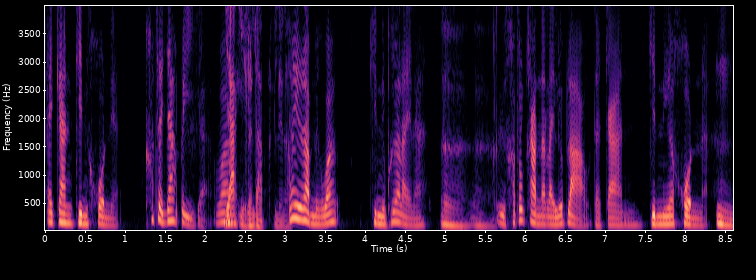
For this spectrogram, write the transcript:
ไอ้การกินคนเนี่ย เข้าใจยากไปอีกอะว่ายากอีกระดับหนึ่งเลยเนาะได้ระดับหนึ่งว่ากินเพื่ออะไรนะเออเออคือเขาต้องการอะไรหรือเปล่า แต่การกินเนื้อคนอะอืม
